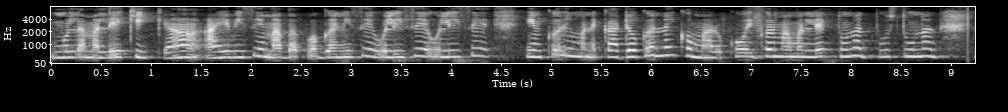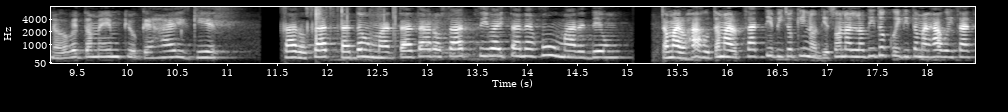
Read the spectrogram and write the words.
મુલામાં લેખી કે હા, આ એવી છે, મા બાપ વગરની છે, ઓલી છે ઓલી છે. એમ કરી મને કાઢો કર નાખો મારો. કોઈ ઘરમાં મને લેખતું નથી, પૂછતું નથી. ને હવે તમે એમ કહો કે હાલ ઘેર. તારો સાથ તા દઉં મારતા તારો સાથ સિવાય તને હું મારે દેવું? તમારો હાહુ, તમારો સાથ દે, બીજો કીનો દે, સોનલનો દીધો, કોઈ દી તમારા હાહુ સાથ.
